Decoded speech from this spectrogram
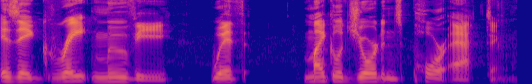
is a great movie with Michael Jordan's poor acting.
